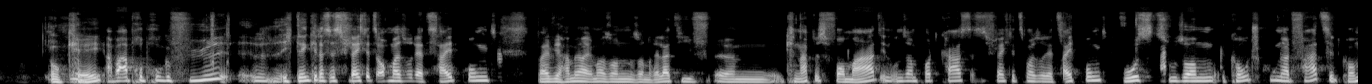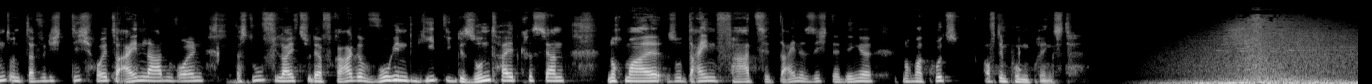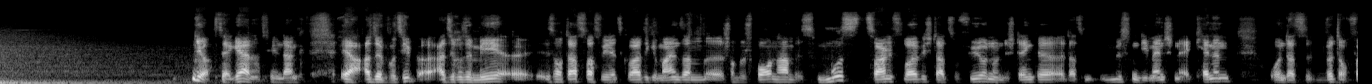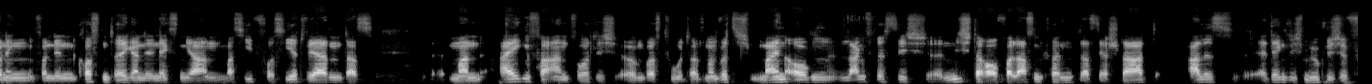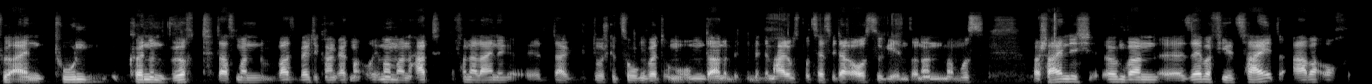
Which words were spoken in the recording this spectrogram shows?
Okay, aber apropos Gefühl, äh, ich denke, das ist vielleicht jetzt auch mal so der Zeitpunkt, weil wir haben ja immer so ein, so ein relativ ähm, knappes Format in unserem Podcast. Das ist vielleicht jetzt mal so der Zeitpunkt, wo es zu so einem Coach Kunert Fazit kommt. Und da würde ich dich heute einladen wollen, dass du vielleicht zu der Frage, wohin geht die Gesundheit, Christian, nochmal so dein Fazit, deine Sicht der Dinge nochmal kurz auf den Punkt bringst. Ja, sehr gerne. Vielen Dank. Ja, also im Prinzip, also Resümee äh, ist auch das, was wir jetzt quasi gemeinsam äh, schon besprochen haben. Es muss zwangsläufig dazu führen und ich denke, das müssen die Menschen erkennen und das wird auch von den, von den Kostenträgern in den nächsten Jahren massiv forciert werden, dass man eigenverantwortlich irgendwas tut. Also man wird sich in meinen Augen langfristig äh, nicht darauf verlassen können, dass der Staat alles erdenklich Mögliche für einen tun können wird, dass man, was, welche Krankheit man auch immer man hat, von alleine äh, da durchgezogen wird, um, um da mit, mit einem Heilungsprozess wieder rauszugehen, sondern man muss wahrscheinlich irgendwann äh, selber viel Zeit, aber auch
